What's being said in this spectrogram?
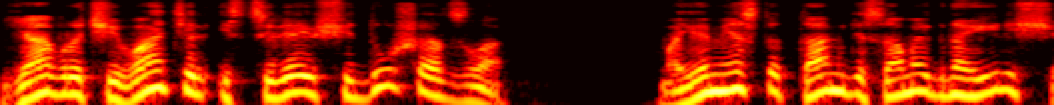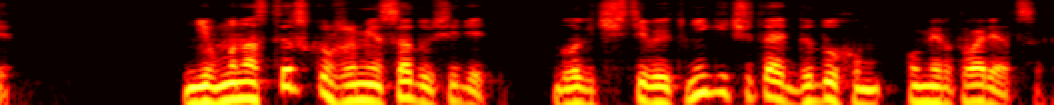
Я врачеватель, исцеляющий души от зла. Мое место там, где самое гноилище. Не в монастырском же мне саду сидеть, благочестивые книги читать да духом умиротворяться.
